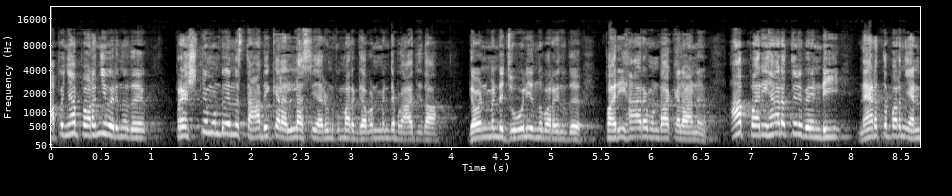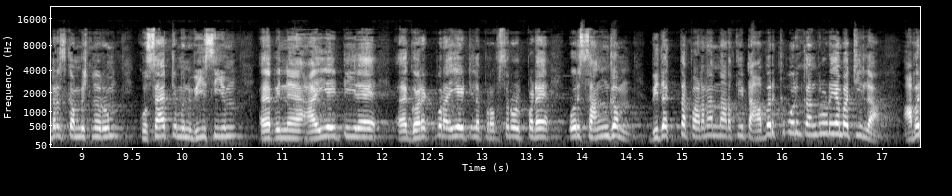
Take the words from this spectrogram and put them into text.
അപ്പൊ ഞാൻ പറഞ്ഞു വരുന്നത് പ്രശ്നമുണ്ട് എന്ന് സ്ഥാപിക്കലല്ല ശ്രീ അരുൺകുമാർ ഗവൺമെന്റ് ബാധ്യത. ഗവൺമെന്റ് ജോലി എന്ന് പറയുന്നത് പരിഹാരം ഉണ്ടാക്കലാണ് ആ പരിഹാരത്തിന് വേണ്ടി നേരത്തെ പറഞ്ഞ എൻട്രൻസ് കമ്മീഷണറും കുസാറ്റ് മുൻ വി സിയും പിന്നെ ഐ ഐ ടിയിലെ ഗോരഖ്പൂർ ഐ ഐ ടിയിലെ പ്രൊഫസർ ഉൾപ്പെടെ ഒരു സംഘം വിദഗ്ധ പഠനം നടത്തിയിട്ട് അവർക്ക് പോലും കൺക്ലൂഡ് ചെയ്യാൻ പറ്റില്ല അവർ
